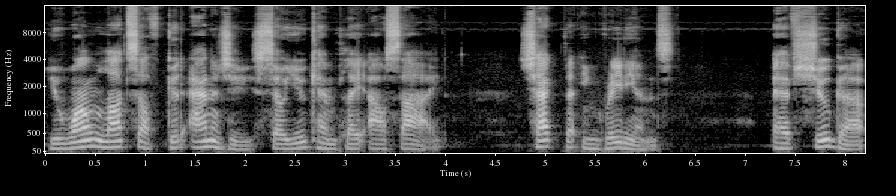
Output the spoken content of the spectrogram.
You want lots of good energy so you can play outside. Check the ingredients. If sugar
